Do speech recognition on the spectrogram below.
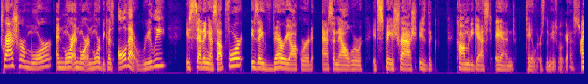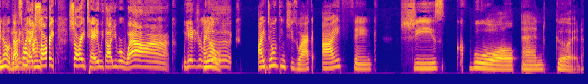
trash her more and more and more and more because all that really is setting us up for is a very awkward SNL where it's space trash is the comedy guest and Taylor's the musical guest. I know And that's why like, I'm sorry, sorry, Tay. We thought you were whack. We hated your I know. look. I don't think she's whack. I think she's cool and good.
